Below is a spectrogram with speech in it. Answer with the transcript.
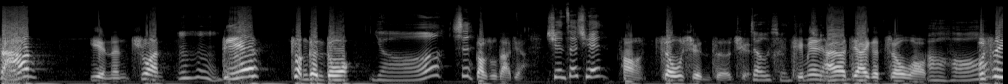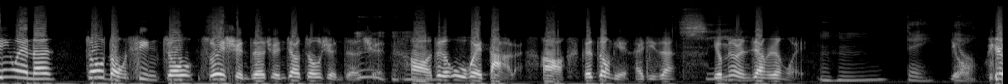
涨也能赚，嗯哼，跌赚更多？有是。告诉大家，选择权，好、周选择权，周选择前面还要加一个周哦，哦吼，不是因为呢周董姓周，所以选择权叫周选择权。哦，这个误会大了。哦、可是重点来提升，是。有没有人这样认为？嗯哼，对，有有。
